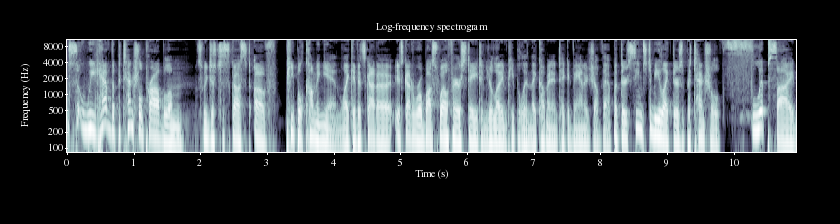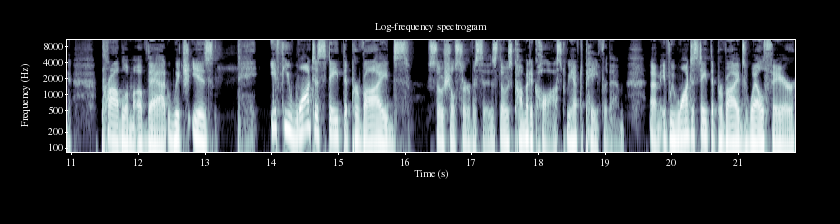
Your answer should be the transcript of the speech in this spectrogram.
So we have the potential problem, as we just discussed, of people coming in. Like if it's got a it's got a robust welfare state and you're letting people in, they come in and take advantage of that. But there seems to be like there's a potential flip side problem of that, which is if you want a state that provides social services. Those come at a cost. We have to pay for them. Um, if we want a state that provides welfare,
